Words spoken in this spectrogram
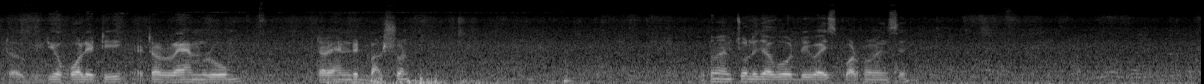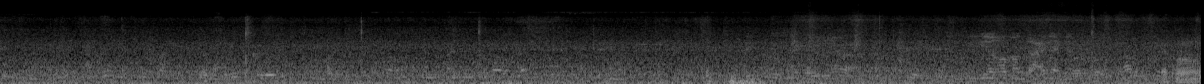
এটা ভিডিও কোয়ালিটি এটার র্যাম রোম এটার অ্যান্ড্রয়েড ভার্সন প্রথমে আমি চলে যাব ডিভাইস পারফরমেন্সে এখন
